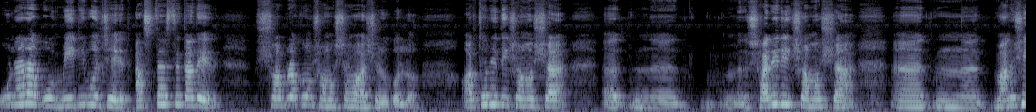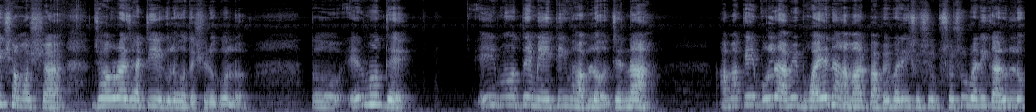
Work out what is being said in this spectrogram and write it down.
ওনারা ও মেয়েটি বলছে, আস্তে আস্তে তাদের সব রকম সমস্যা হওয়া শুরু করল। অর্থনৈতিক সমস্যা শারীরিক সমস্যা মানসিক সমস্যা, ঝগড়াঝাটি এগুলো হতে শুরু করল। তো এর মধ্যে, এই মধ্যে মেয়েটি ভাবলো যে না আমাকে বলল, আমি ভয়ে না আমার বাপের বাড়ি, শ্বশুর শ্বশুর বাড়ি, কারোর লোক,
